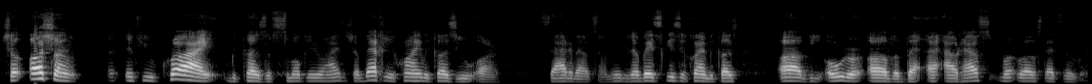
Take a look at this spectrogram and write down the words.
Shal Oshan, if you cry because of smoke in your eyes, Shabech, you're crying because you are sad about something. So basically, you're crying because of the odor of a ba- outhouse roast. That's no good.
